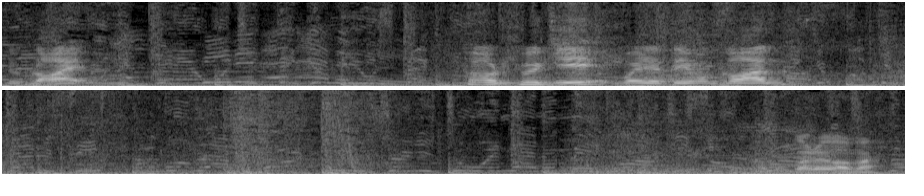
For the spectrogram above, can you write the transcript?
เรียบร้อยโทษเมื่อกี้ไม่จะตีมังกรมังกรได้ก่อนม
